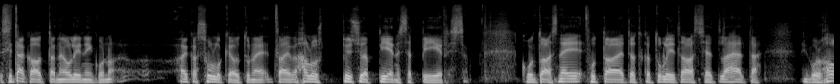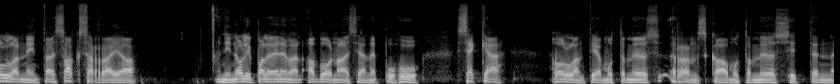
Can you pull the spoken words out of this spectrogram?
Sitä kautta ne oli niin kuin aika sulkeutuneet tai halusi pysyä pienessä piirissä. Kun taas ne futaajat, jotka tuli taas sieltä läheltä niin kuin Hollannin tai Saksan rajaa, niin oli paljon enemmän avonaisia. Ne puhuu sekä hollantia, mutta myös ranskaa, mutta myös sitten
